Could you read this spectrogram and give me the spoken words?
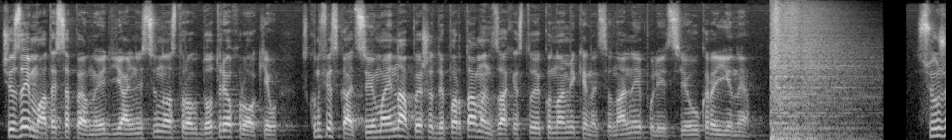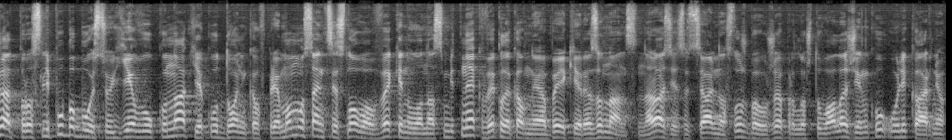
чи займатися певною діяльністю на строк до 3 років. З конфіскацією майна пише департамент захисту економіки Національної поліції України. Сюжет про сліпу бабусю Єву Кунак, яку донька в прямому сенсі слова викинула на смітник, викликав неабиякий резонанс. Наразі соціальна служба вже прилаштувала жінку у лікарню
